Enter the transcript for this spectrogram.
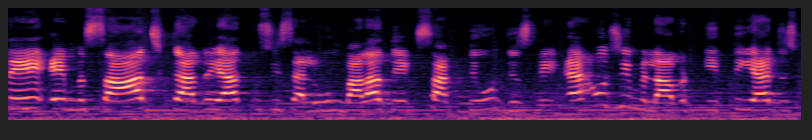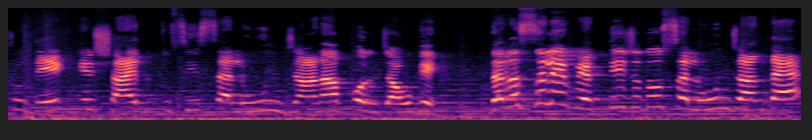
ਤੇ ਇਹ ਮਸਾਜ ਕਰ ਰਿਹਾ, ਤੁਸੀਂ ਸੈਲੂਨ ਵਾਲਾ ਦੇਖ ਸਕਦੇ ਹੋ, ਜਿਸ ਨੇ ਇਹੋ ਜਿਹੀ ਮਿਲਾਵਟ ਕੀਤੀ ਹੈ, ਜਿਸ ਨੂੰ ਦੇਖ ਕੇ ਸ਼ਾਇਦ ਤੁਸੀਂ ਸੈਲੂਨ ਜਾਣਾ ਭੁੱਲ ਜਾਓਗੇ। ਦਰਅਸਲ ਇਹ ਵਿਅਕਤੀ ਜਦੋਂ ਸੈਲੂਨ ਜਾਂਦਾ ਹੈ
